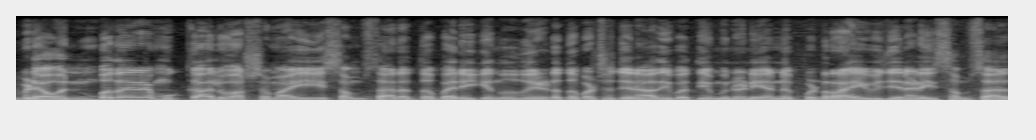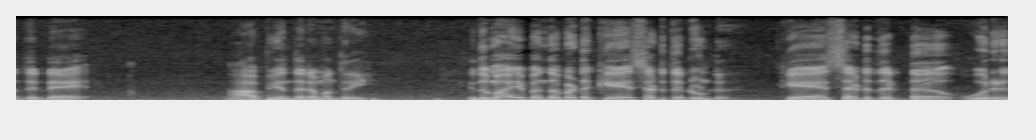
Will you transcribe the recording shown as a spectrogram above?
ഇവിടെ ഒൻപതര മുക്കാൽ വർഷമായി ഈ സംസ്ഥാനത്ത് ഭരിക്കുന്നത് ഇടതുപക്ഷ ജനാധിപത്യ മുന്നണിയാണ് പിണറായി വിജയനാണ് ഈ സംസ്ഥാനത്തിന്റെ ആഭ്യന്തരമന്ത്രി. ഇതുമായി ബന്ധപ്പെട്ട് കേസ് എടുത്തിട്ടുണ്ട് കേസ് എടുത്തിട്ട് ഒരു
